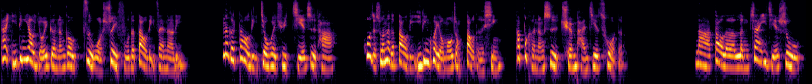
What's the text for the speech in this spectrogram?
他一定要有一个能够自我说服的道理在那里，那个道理就会去节制他，或者说那个道理一定会有某种道德性。它不可能是全盘皆错的。那到了冷战一结束，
